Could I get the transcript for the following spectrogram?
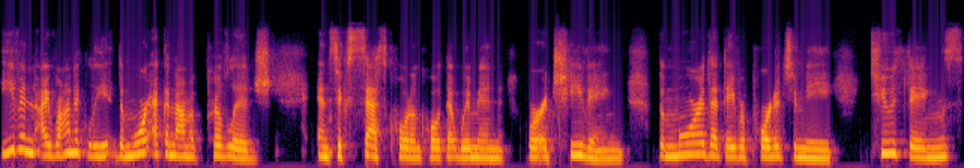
even ironically the more economic privilege and success quote unquote that women were achieving the more that they reported to me two things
